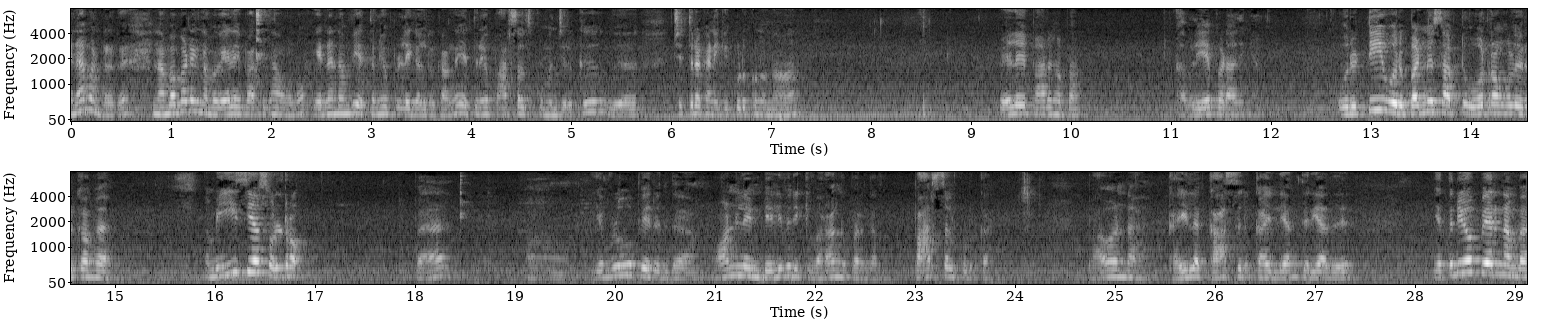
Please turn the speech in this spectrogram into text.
என்ன பண்ணுறது நம்ம பாட்டுக்கு நம்ம வேலையை பார்த்து தான் ஆகணும். என்னை நம்பி எத்தனையோ பிள்ளைகள் இருக்காங்க எத்தனையோ பார்சல்ஸ் குமிஞ்சிருக்கு. சித்திரக்கணிக்கு கொடுக்கணும்னா வேலையை பாருங்கப்பா. கவலையே படாதீங்க. ஒரு டீ ஒரு பண்ணு சாப்பிட்டு ஓடுறவங்களும் இருக்காங்க. நம்ம ஈஸியாக சொல்கிறோம் இப்போ எவ்வளோ பேர் இந்த ஆன்லைன் டெலிவரிக்கு வராங்க பாருங்க. பார்சல் கொடுக்க. பாவண்டா கையில் காசு இருக்கா இல்லையான்னு தெரியாது. எத்தனையோ பேர் நம்ம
